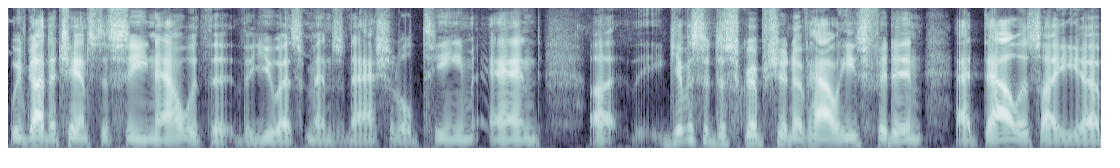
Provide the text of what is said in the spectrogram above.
we've gotten a chance to see now with the, the U.S. men's national team. And uh, give us a description of how he's fit in at Dallas. I uh,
